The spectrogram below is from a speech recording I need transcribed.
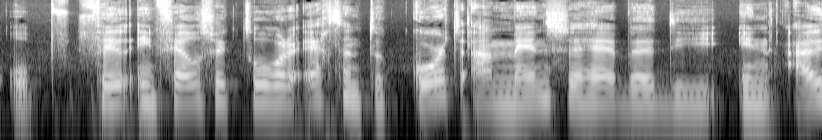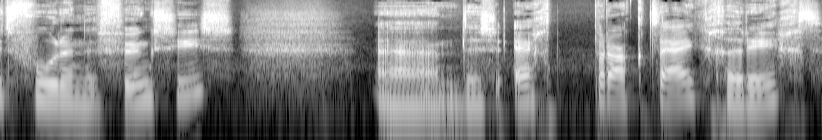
op veel, in veel sectoren... echt een tekort aan mensen hebben... die in uitvoerende functies... Uh, dus echt praktijkgericht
